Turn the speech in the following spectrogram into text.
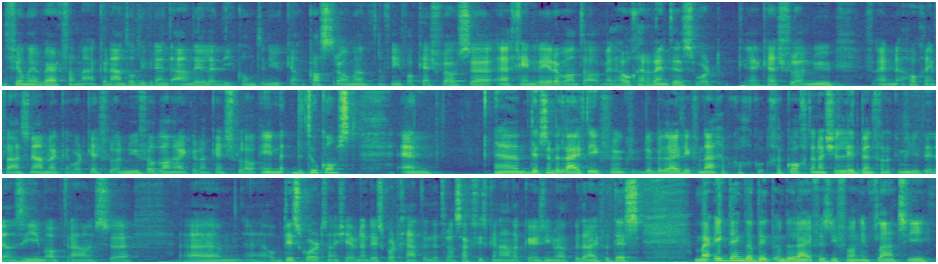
veel meer werk van maken. Een aantal dividendaandelen die continu kaststromen, of in ieder geval cashflows genereren. Want met hogere rentes wordt cashflow nu, en hogere inflatie namelijk, wordt cashflow nu veel belangrijker dan cashflow in de toekomst. En uh, dit is een bedrijf die ik, de bedrijf die ik vandaag heb gekocht. En als je lid bent van de community, dan zie je hem ook trouwens uh, um, uh, op Discord. Als je even naar Discord gaat in de transactieskanaal, dan kun je zien welk bedrijf het is. Maar ik denk dat dit een bedrijf is die van inflatie,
